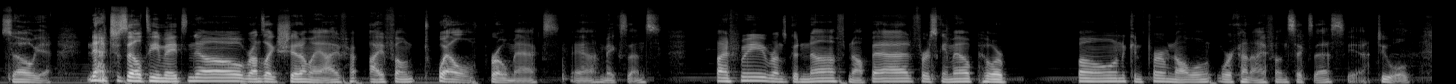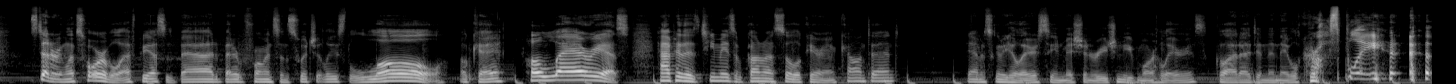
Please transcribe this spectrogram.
So yeah, Netracell teammates, no, runs like shit on my iPhone 12 Pro Max. Yeah, makes sense. Fine for me, runs good enough, not bad. First game out, pillar phone, confirmed not won't work on iPhone 6s. Yeah, too old. Stuttering looks horrible. FPS is bad. Better performance than Switch at least. Lol. Okay. Hilarious. Happy that his teammates have caught on solo carrying content. Damn, it's gonna be hilarious seeing Mission Region even more hilarious. Glad I didn't enable crossplay. oh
